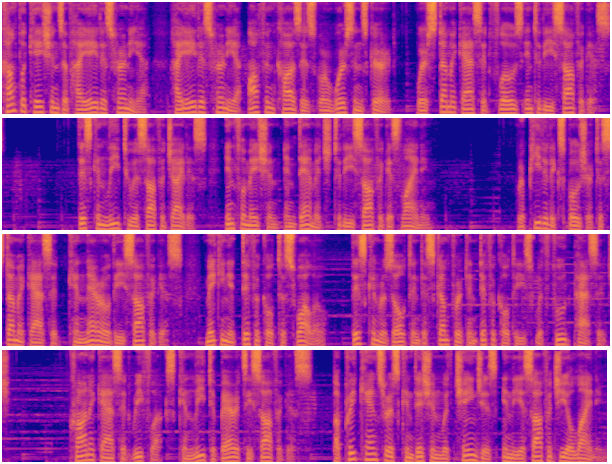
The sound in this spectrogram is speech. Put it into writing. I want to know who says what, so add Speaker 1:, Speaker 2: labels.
Speaker 1: Complications of hiatus hernia Hiatus hernia often causes or worsens GERD, where stomach acid flows into the esophagus. This can lead to esophagitis, inflammation and damage to the esophagus lining. Repeated exposure to stomach acid can narrow the esophagus, making it difficult to swallow, this can result in discomfort and difficulties with food passage. Chronic acid reflux can lead to Barrett's esophagus, a precancerous condition with changes in the esophageal lining.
